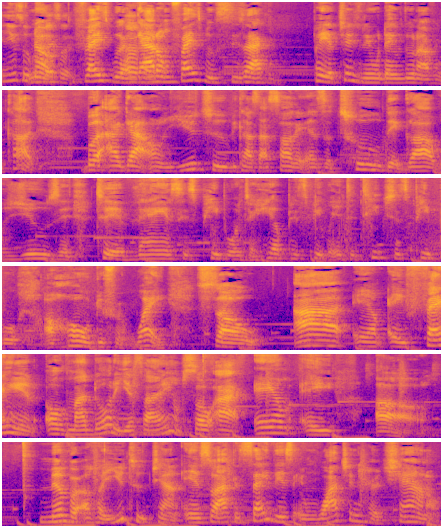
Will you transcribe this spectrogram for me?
YouTube, No, Facebook. Facebook. I Okay. got on Facebook so I could pay attention to what they were doing off in college. But I got on YouTube because I saw that as a tool that God was using to advance his people and to help his people and to teach his people a whole different way. So I am a fan of my daughter. Yes, I am. So I am a uh, member of her YouTube channel. And so I can say this in watching her channel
